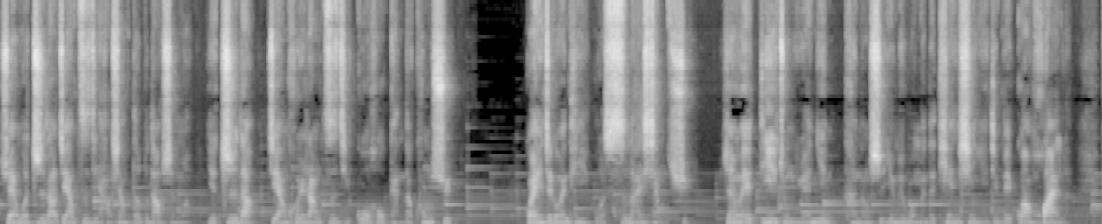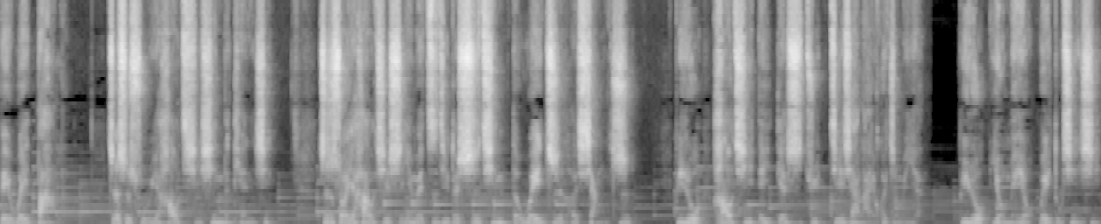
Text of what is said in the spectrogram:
虽然我知道这样自己好像得不到什么，也知道这样会让自己过后感到空虚。关于这个问题，我思来想去，认为第一种原因可能是因为我们的天性已经被惯坏了，被喂大了。这是属于好奇心的天性。之所以好奇，是因为自己对事情的未知和想知。比如好奇，诶，电视剧接下来会怎么演？比如有没有未读信息？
